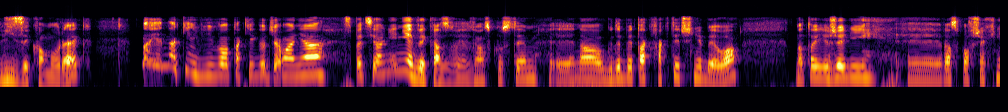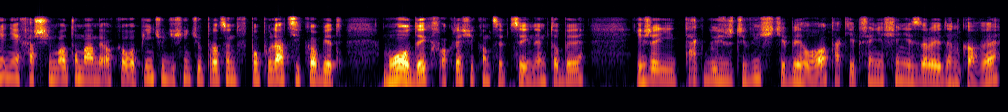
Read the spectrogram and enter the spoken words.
lizy komórek, no jednak in vivo takiego działania specjalnie nie wykazuje. W związku z tym, y, no, gdyby tak faktycznie było, no to jeżeli y, rozpowszechnienie Hashimoto mamy około 5-10% w populacji kobiet młodych w okresie koncepcyjnym, to by, jeżeli tak by rzeczywiście było, takie przeniesienie zero-jedynkowe,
